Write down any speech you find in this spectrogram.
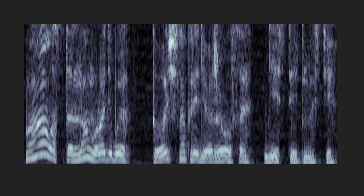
а в остальном вроде бы точно придерживался действительности».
